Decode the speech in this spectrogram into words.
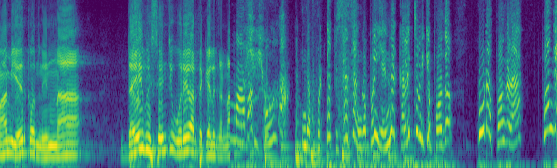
மாமி எதிர்க்க வந்து நின்னா தயவு செஞ்சு ஒரே வார்த்தை கேளுங்கன்னா ஐயோ, இந்த பொட்ட பிசாசு அங்க போய் என்ன கலைச்சு வைக்க போதோ? கூட போங்களா போங்க.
